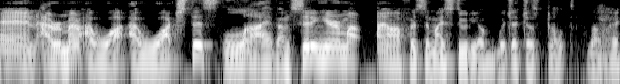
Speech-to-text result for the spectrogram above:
And I remember I wa- I watched this live. I'm sitting here in my, my office in my studio, which I just built, by the way,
